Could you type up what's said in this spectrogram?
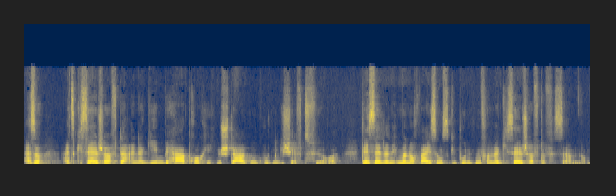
Also als Gesellschafter einer GmbH brauche ich einen starken, guten Geschäftsführer. Der ist ja dann immer noch weisungsgebunden von der Gesellschafterversammlung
